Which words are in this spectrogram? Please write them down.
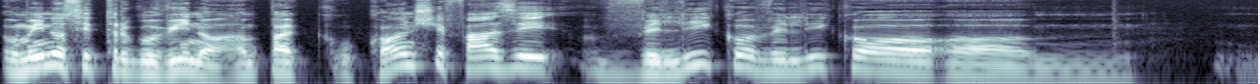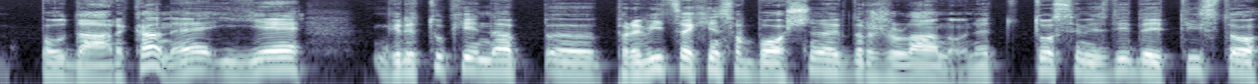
Omenil si trgovino, ampak v končni fazi veliko, veliko um, poudarka, ne, je, gre tukaj na eh, pravicah in svoboščinah državljanov. Ne. To se mi zdi, da je tisto,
